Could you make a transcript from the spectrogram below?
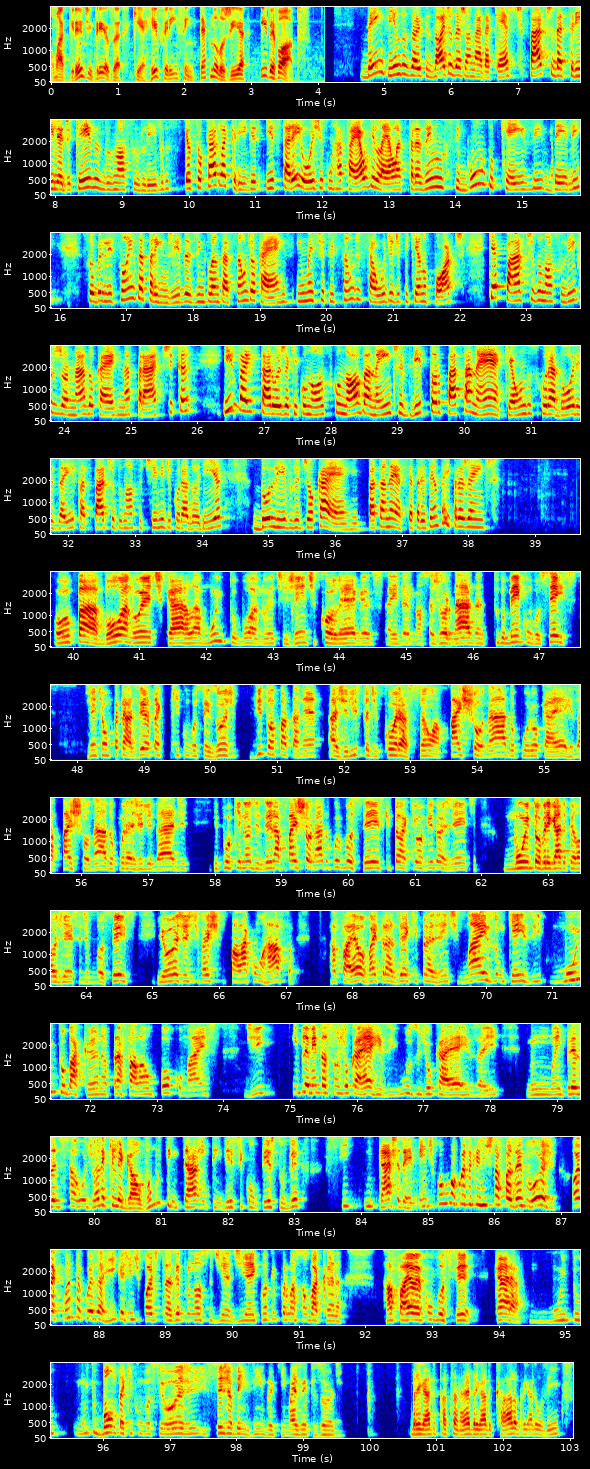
uma grande empresa que é referência em tecnologia e DevOps. Bem-vindos ao episódio da Jornada Cast, parte da trilha de cases dos nossos livros. Eu sou Carla Krieger e estarei hoje com Rafael Vilela trazendo um segundo case dele sobre lições aprendidas de implantação de OKRs em uma instituição de saúde de pequeno porte, que é parte do nosso livro Jornada OKR na Prática. E vai estar hoje aqui conosco novamente Vitor Patané, que é um dos curadores aí, faz parte do nosso time de curadoria do livro de OKR. Patané, se apresenta aí para gente. Opa, boa noite, Carla. Muito boa noite, gente, colegas aí da nossa jornada. Tudo bem com vocês? Gente, é um prazer estar aqui com vocês hoje. Vitor Patané, agilista de coração, apaixonado por OKRs, apaixonado por agilidade e, por que não dizer, apaixonado por vocês que estão aqui ouvindo a gente. Muito obrigado pela audiência de vocês. E hoje a gente vai falar com o Rafa. Rafael vai trazer aqui para a gente mais um case muito bacana para falar um pouco mais de implementação de OKRs e uso de OKRs aí numa empresa de saúde. Olha que legal. Vamos tentar entender esse contexto, ver se encaixa de repente com alguma coisa que a gente está fazendo hoje. Olha quanta coisa rica a gente pode trazer para o nosso dia a dia e quanta informação bacana. Rafael, é com você. Cara, muito, muito bom estar aqui com você hoje e seja bem-vindo aqui em mais um episódio. Obrigado, Patané. Obrigado, Carlos. Obrigado, ouvintes,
